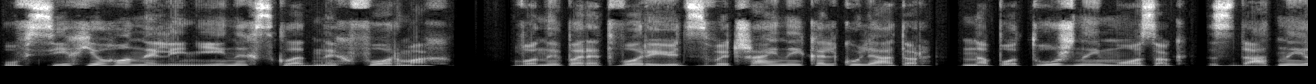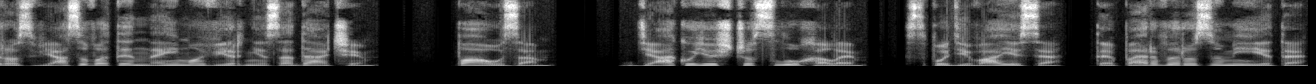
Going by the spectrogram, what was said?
у всіх його нелінійних складних формах. Вони перетворюють звичайний калькулятор на потужний мозок, здатний розв'язувати неймовірні задачі. Пауза. Дякую, що слухали. Сподіваюся, тепер ви розумієте,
